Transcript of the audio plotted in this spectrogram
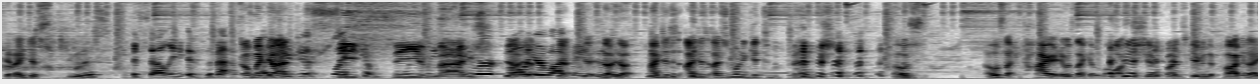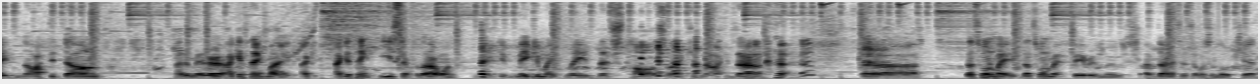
did I just do this? Baselli is the best. Oh my god! You just see, like see completely you, Max. sewer all your yeah, mates. yeah, no, no. I just, I just, I just want to get to the bench. I was, I was like tired. It was like a long shift bunch giving the pocket. I knocked it down. At a middle. I can thank my, I can, I can thank Easton for that one, Make it, making my blade this tall so I can knock it down. uh, that's one of my, that's one of my favorite moves. I've done it since I was a little kid.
